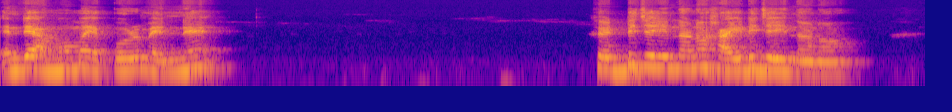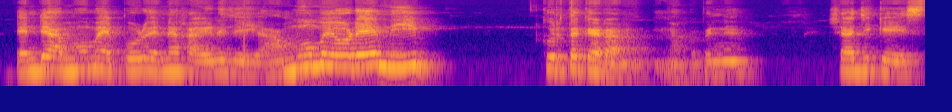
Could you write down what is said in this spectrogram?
എന്റെ അമ്മൂമ്മ എപ്പോഴും എന്നെ ഹെഡ് ചെയ്യുന്നതാണോ ഹൈഡ് ചെയ്യുന്നതാണോ? എന്റെ അമ്മൂമ്മ എപ്പോഴും എന്നെ ഹൈഡ് ചെയ്യുക അമ്മൂമ്മയോടെ നീ കുരുത്തക്കേടാണ്. അപ്പം പിന്നെ ഷാജി കേസ്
